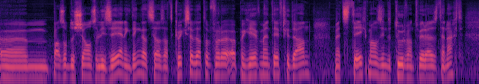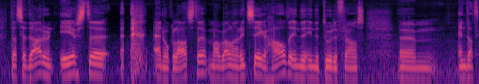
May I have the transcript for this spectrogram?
um, pas op de Champs-Élysées, en ik denk dat zelfs dat Quickstep dat op, op, een gegeven moment heeft gedaan met Steegmans in de Tour van 2008, dat ze daar hun eerste en ook laatste, maar wel een ritzege haalden in de, in de Tour de France. Um, en dat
